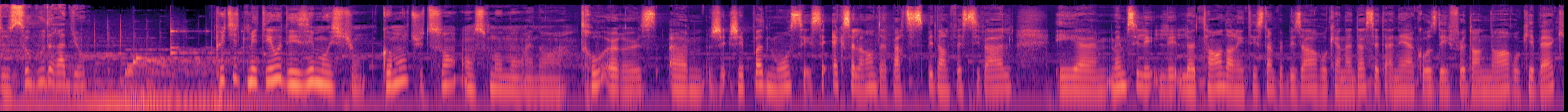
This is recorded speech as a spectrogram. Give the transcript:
de So Good Radio. Petite météo des émotions. Comment tu te sens en ce moment, Anora? Trop heureuse. Euh, j'ai pas de mots. C'est c'est excellent de participer dans le festival. Et euh, même si les- les- le temps dans l'été c'est un peu bizarre au Canada cette année à cause des feux dans le nord au Québec,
